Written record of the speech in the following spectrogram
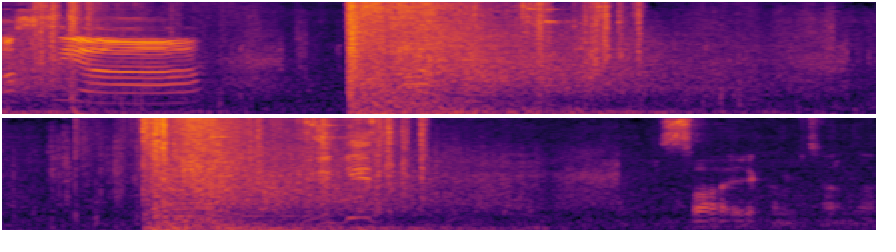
Nasıl ya? sağa yakın bir tane daha.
